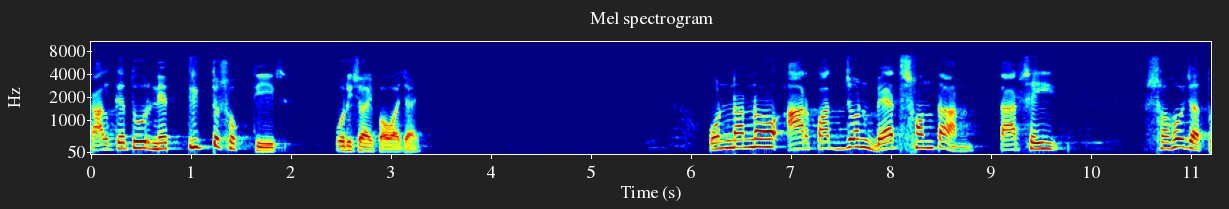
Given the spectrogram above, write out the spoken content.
কালকেতুর নেতৃত্ব শক্তির পরিচয় পাওয়া যায়। অন্যান্য আর পাঁচজন ব্যাদ সন্তান তার সেই সহজাত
